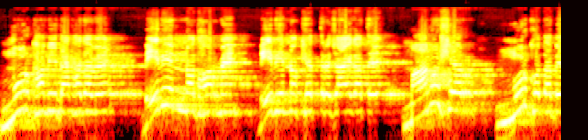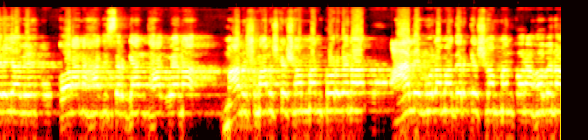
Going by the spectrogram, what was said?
মূর্খামি দেখা যাবে বিভিন্ন ধর্মে, বিভিন্ন ক্ষেত্রে, জায়গাতে মানুষের মূর্খতা বেড়ে যাবে। কোরআন, হাদিসের জ্ঞান থাকবে না। মানুষ মানুষকে সম্মান করবে না আলে মুলামাদেরকে সম্মান করা হবে না।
